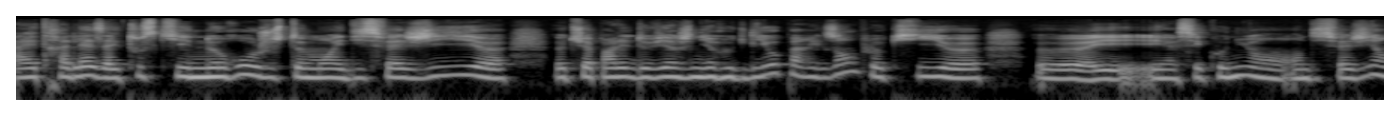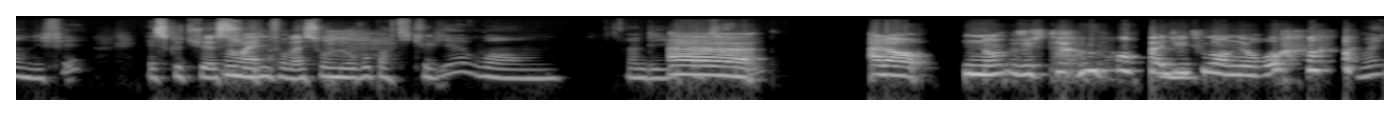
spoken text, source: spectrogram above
à être à l'aise avec tout ce qui est neuro justement et dysphagie. Euh, euh, tu as parlé de Virginie Ruglio par exemple, qui euh, est, assez connue en, dysphagie en effet. Est-ce que tu as suivi une formation neuro particulière ou un, un DU Alors non, justement, pas du mmh. tout en neuro. oui,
